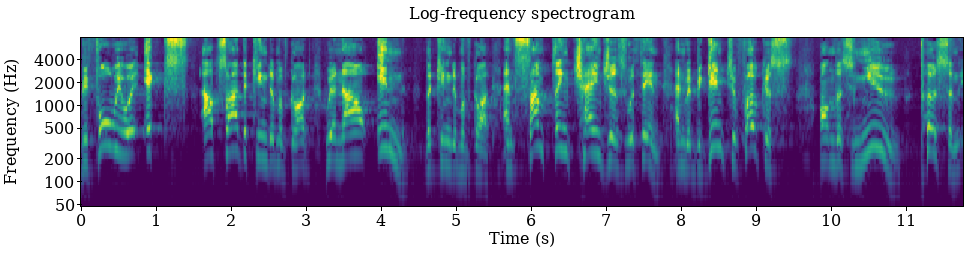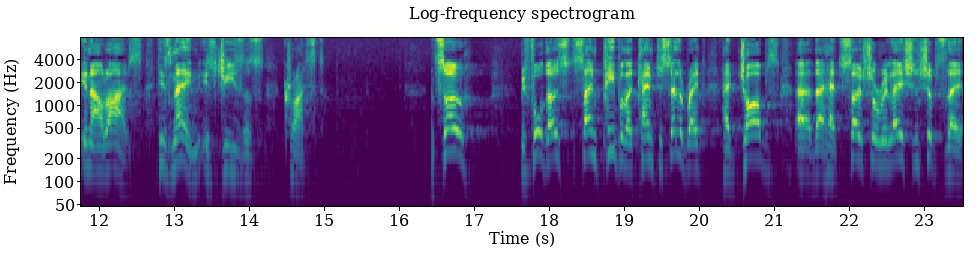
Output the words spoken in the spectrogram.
Before we were ex outside the kingdom of God, we are now in the kingdom of God. And something changes within, and we begin to focus on this new person in our lives. His name is Jesus Christ. And so, before those same people that came to celebrate had jobs, uh, they had social relationships, they,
